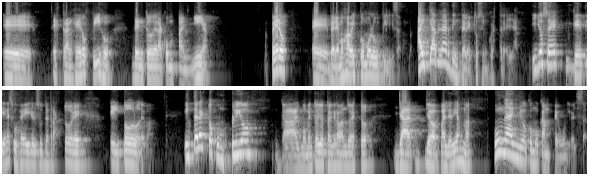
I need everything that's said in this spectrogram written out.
eh, extranjero fijo dentro de la compañía. Pero eh, veremos a ver cómo lo utilizan. Hay que hablar de Intelecto 5 estrellas. Y yo sé que tiene sus haters, sus detractores y todo lo demás. Intelecto cumplió al momento de yo estar grabando esto, ya lleva un par de días más, un año como campeón universal.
